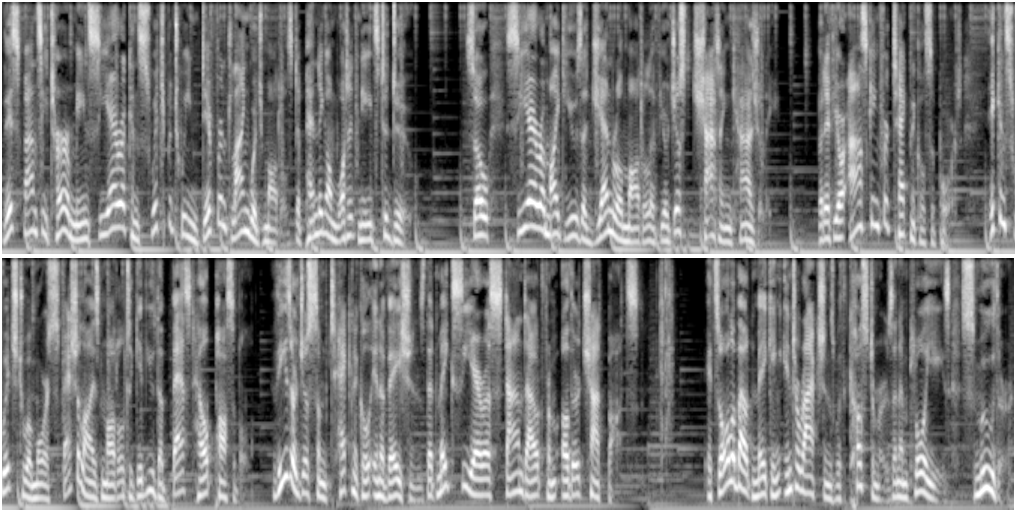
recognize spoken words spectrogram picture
This fancy term means Sierra can switch between different language models depending on what it needs to do. So, Sierra might use a general model if you're just chatting casually. But if you're asking for technical support, it can switch to a more specialized model to give you the best help possible. These are just some technical innovations that make Sierra stand out from other chatbots. It's all about making interactions with customers and employees smoother,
